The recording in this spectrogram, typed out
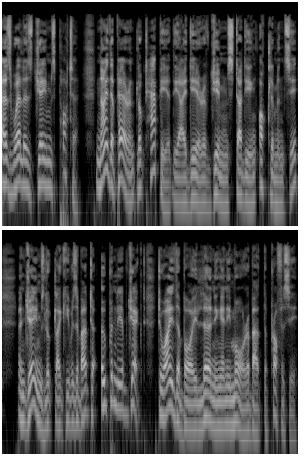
as well as James Potter. Neither parent looked happy at the idea of Jim studying occlumency, and James looked like he was about to openly object to either boy learning any more about the prophecy.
